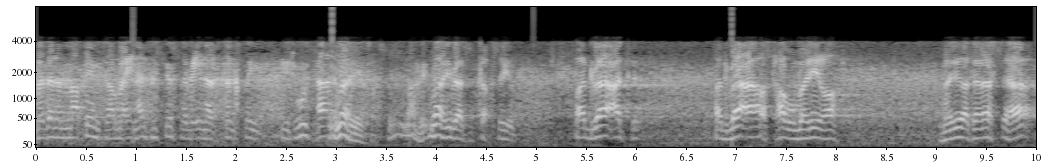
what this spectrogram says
بدلا ما قيمته 40000 يصير 70000 تقسيط. يجوز هذا؟ ما هي تقسيط ما في ما في بأس التقسيط. قد باعت قد باع أصحاب بريرة. بريرة نفسها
